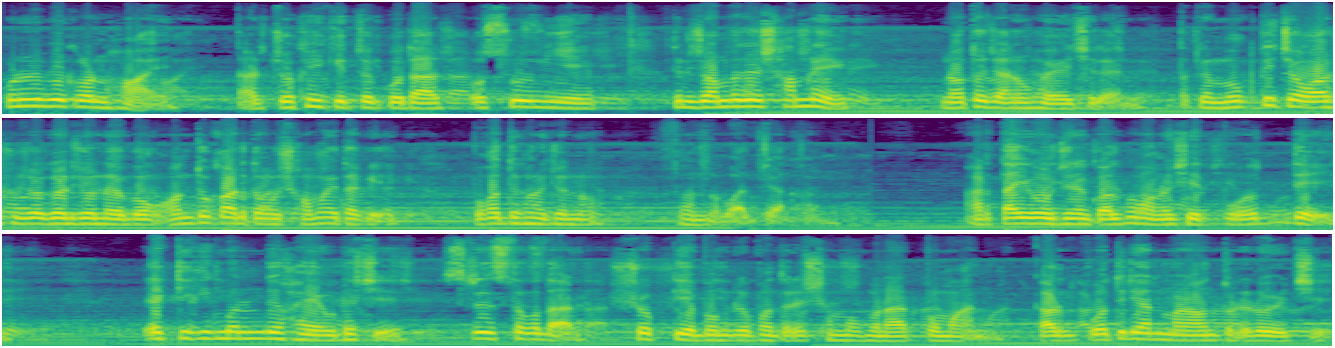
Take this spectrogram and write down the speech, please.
পুনর্বীকরণ হয়। তার চোখে কৃতজ্ঞতার অশ্রু নিয়ে তিনি যমরাজের সামনে নত জানু হয়েছিলেন। তাকে মুক্তি চাওয়ার সুযোগের জন্য এবং অন্ধকারতম সময় তাকে পথ দেখানোর জন্য ধন্যবাদ জানান। আর তাই অর্জুনের গল্প মানুষের মধ্যে একটি কিংবদন্তি হয়ে উঠেছে। সৃষ্টিকতার শক্তি এবং রূপান্তরের সম্ভাবনার প্রমাণ। কারণ প্রতিটি আত্মার অন্তরে রয়েছে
